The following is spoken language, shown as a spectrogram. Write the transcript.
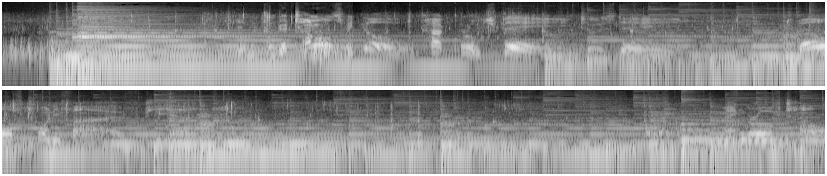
Into the tunnels we go. Cockroach Bay, Tuesday, 12:25 p.m. Mangrove tunnels.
